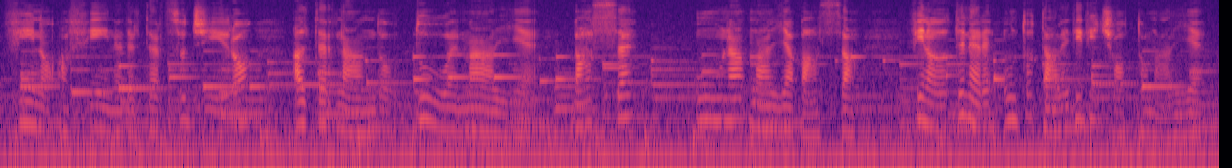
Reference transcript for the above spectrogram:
fino a fine del terzo giro alternando due maglie basse una maglia bassa fino ad ottenere un totale di 18 maglie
